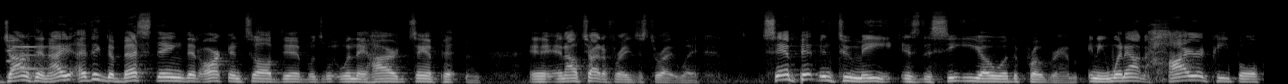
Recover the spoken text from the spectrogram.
Jonathan, I, I think the best thing that Arkansas did was when they hired Sam Pittman. And, and I'll try to phrase this the right way. Sam Pittman, to me, is the CEO of the program, and he went out and hired people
